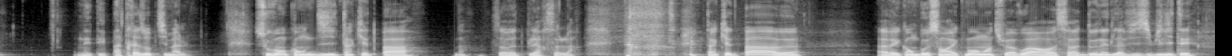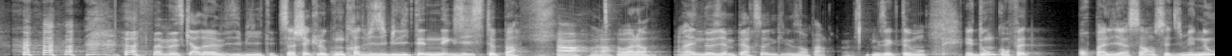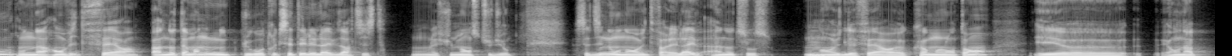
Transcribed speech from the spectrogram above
n'était pas très optimale. Souvent, quand on dit t'inquiète pas, Ça va te plaire, celle-là. T'inquiète pas, euh, avec en bossant avec moi, au moins, tu vas voir, ça va te donner de la visibilité. La fameuse carte de la visibilité. Sachez que le contrat de visibilité n'existe pas. Ah, voilà. Voilà, On a une deuxième personne qui nous en parle. exactement. Et donc, en fait, pour pallier à ça, on s'est dit, mais nous, on a envie de faire, enfin, notamment, nous, notre plus gros truc, c'était les lives d'artistes. On les filmait en studio. On s'est dit, nous, on a envie de faire les lives à notre sauce. On Mm. a envie de les faire euh, comme on l'entend. Et, euh, et on a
